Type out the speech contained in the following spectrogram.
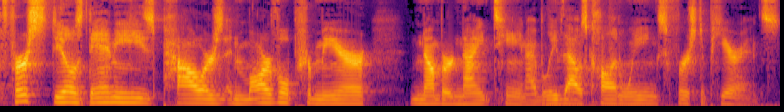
first steals Danny's powers in Marvel Premiere number 19. I believe that was Colleen Wing's first appearance.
